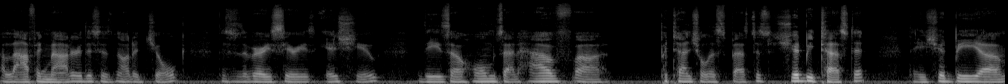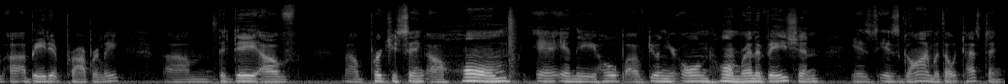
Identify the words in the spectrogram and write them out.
a laughing matter. This is not a joke. This is a very serious issue. These uh, homes that have uh, potential asbestos should be tested. They should be um, abated properly. Um, the day of uh, purchasing a home in, in, the hope of doing your own home renovation is, is gone without testing.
